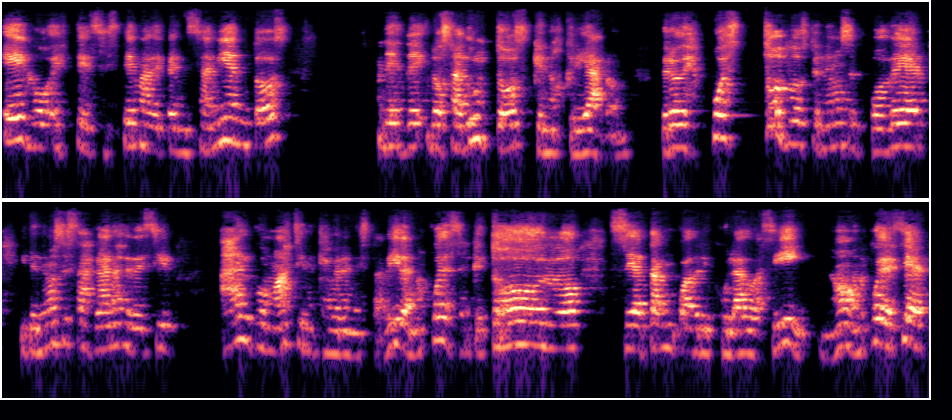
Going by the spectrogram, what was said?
ego, este sistema de pensamientos, desde los adultos que nos criaron. Pero después todos tenemos el poder y tenemos esas ganas de decir, algo más tiene que haber en esta vida. No puede ser que todo sea tan cuadriculado así. No, no puede ser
